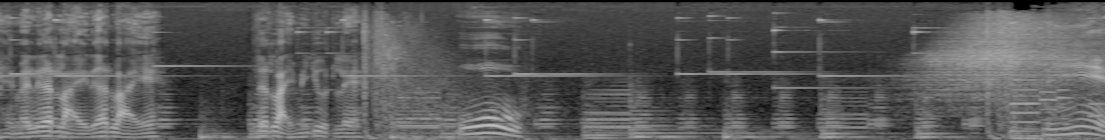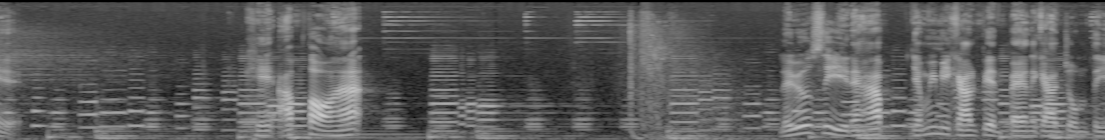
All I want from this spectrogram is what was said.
เห็นไหมเลือดไหลเลือดไหล เลือดไหลไม่หยุดเลยอู้นี่เคอัพต่อฮะเลเวล4นะครับ ยังไม่มีการเปลี่ยนแปลงในการโจมตี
